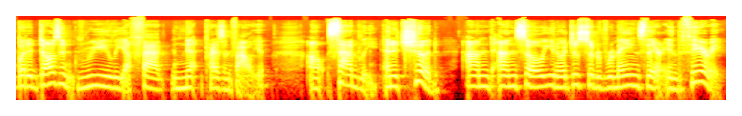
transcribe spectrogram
but it doesn't really affect net present value, uh, sadly, and it should. And and so you know it just sort of remains there in the theory.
